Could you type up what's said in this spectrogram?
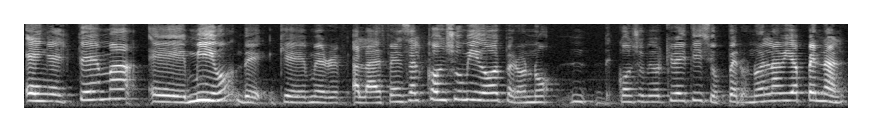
En el tema eh, mío, de, que me, a la defensa del consumidor, pero no, consumidor crediticio, pero no en la vía penal,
